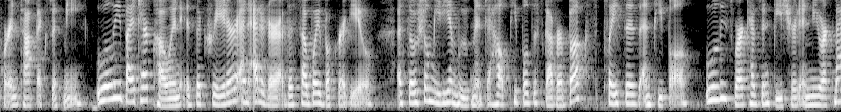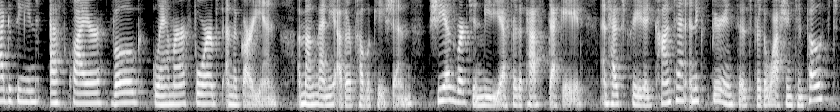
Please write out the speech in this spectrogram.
important topics with me. Uli Beutter Cohen is the creator and editor of the Subway Book Review, a social media movement to help people discover books, places, and people. Uli's work has been featured in New York Magazine, Esquire, Vogue, Glamour, Forbes, and The Guardian, among many other publications. She has worked in media for the past decade and has created content and experiences for The Washington Post,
